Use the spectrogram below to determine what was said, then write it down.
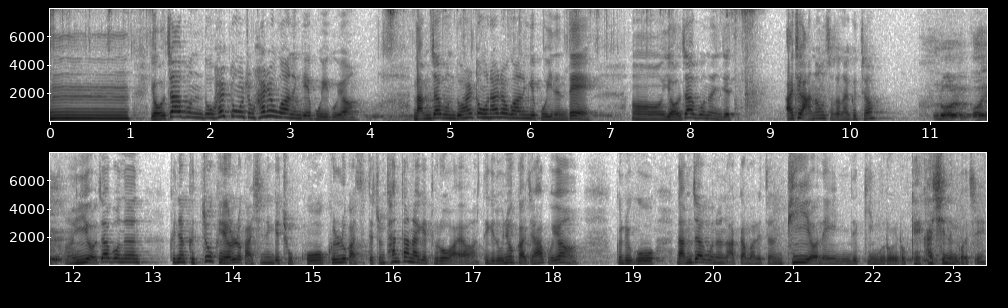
음, 여자분도 활동을 좀 하려고 하는 게 보이고요. 남자분도 활동을 하려고 하는 게 보이는데, 어, 여자분은 이제 아직 아나운서잖아요. 그쵸? 그럴 거예요. 어, 이 여자분은 그냥 그쪽 계열로 가시는 게 좋고, 글로 갔을 때 좀 탄탄하게 들어와요. 되게 노년까지 하고요. 그리고 남자분은 아까 말했던 비연예인 느낌으로 이렇게 가시는 거지.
